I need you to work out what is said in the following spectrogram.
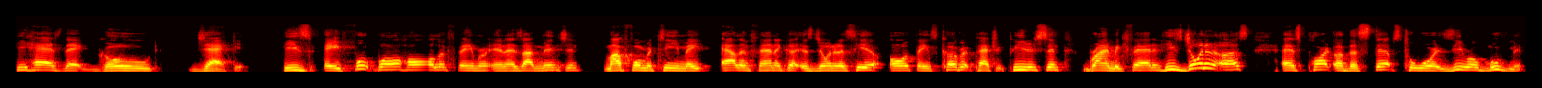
he has that gold jacket. He's a football Hall of Famer. And as I mentioned, my former teammate, Alan Faneca, is joining us here. All things covered. Patrick Peterson, Bryant McFadden. He's joining us as part of the Steps Toward Zero movement,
